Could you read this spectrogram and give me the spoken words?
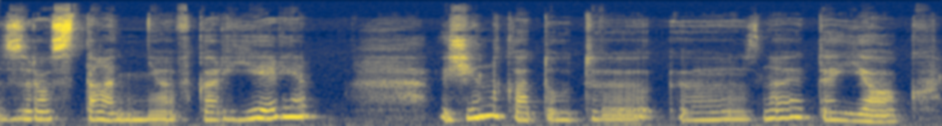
зростання в кар'єрі. Жінка тут, е, е, знаєте, як?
